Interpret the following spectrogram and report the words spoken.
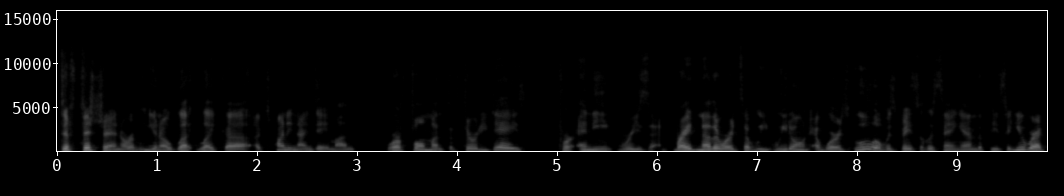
deficient, or you know, like like a, a 29 day month or a full month of 30 days for any reason, right? In other words, that we we don't. And whereas Ula was basically saying, and the piece that you read,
